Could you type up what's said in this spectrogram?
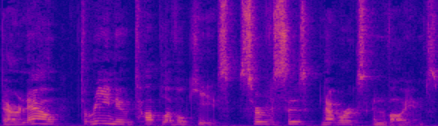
There are now three new top-level keys, services, networks, and volumes.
